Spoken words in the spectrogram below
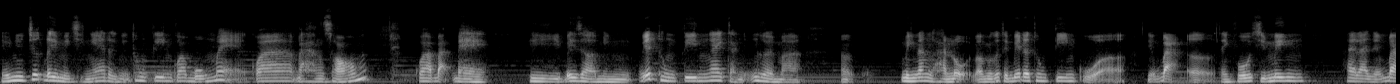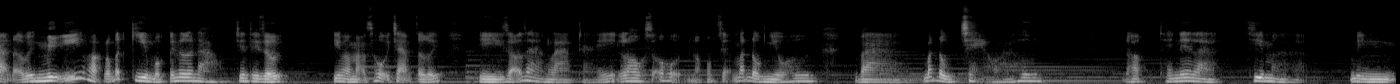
Nếu như trước đây mình chỉ nghe được những thông tin qua bố mẹ qua bà hàng xóm qua bạn bè thì bây giờ mình biết thông tin ngay cả những người mà uh, mình đang ở Hà Nội và mình có thể biết được thông tin của những bạn ở thành phố Hồ Chí Minh hay là những bạn ở bên Mỹ hoặc là bất kỳ một cái nơi nào trên thế giới, khi mà mạng xã hội chạm tới thì rõ ràng là cái lo xã hội nó cũng sẽ bắt đầu nhiều hơn và bắt đầu trẻ hóa hơn. Đó, thế nên là khi mà mình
